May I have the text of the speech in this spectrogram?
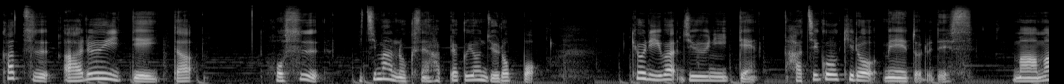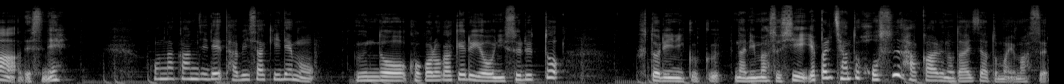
かつ歩いていた歩数16,846歩。距離は 12.85km です。まあまあですね。こんな感じで旅先でも運動を心がけるようにすると太りにくくなりますしやっぱりちゃんと歩数測るの大事だと思います。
